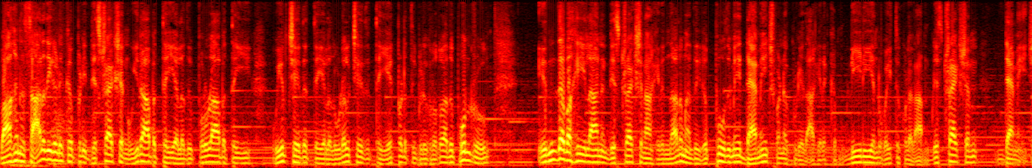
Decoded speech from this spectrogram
வாகன சாரதிகளுக்கு எப்படி டிஸ்ட்ராக்ஷன் உயிராபத்தை அல்லது பொருளாபத்தை உயிர் சேதத்தை அல்லது உடல் சேதத்தை ஏற்படுத்தி விடுகிறதோ அது போன்று எந்த வகையிலான டிஸ்ட்ராக்ஷனாக இருந்தாலும் அது எப்போதுமே டேமேஜ் பண்ணக்கூடியதாக இருக்கும். டிடி என்று வைத்துக் கொள்ளலாம். டிஸ்ட்ராக்ஷன் டேமேஜ்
